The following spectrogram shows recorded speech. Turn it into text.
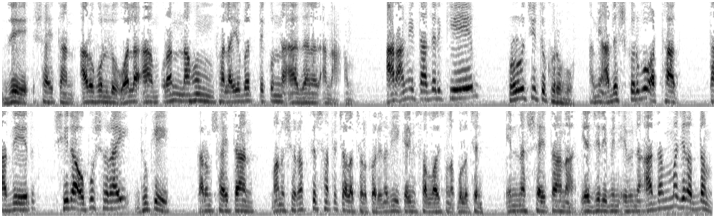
যে, শয়তান আরও বলল, ওয়ালা আর আমি তাদেরকে প্ররোচিত করব, আমি আদেশ করব, অর্থাৎ তাদের শিরা উপসরাই ঢুকে, কারণ শয়তান মানুষের রক্তের সাথে চলাচল করে। নবী করিম সাল্লাহ বলেছেন, ইন্না শৈতানা ইয়াজরিমিন ইবনে আদম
